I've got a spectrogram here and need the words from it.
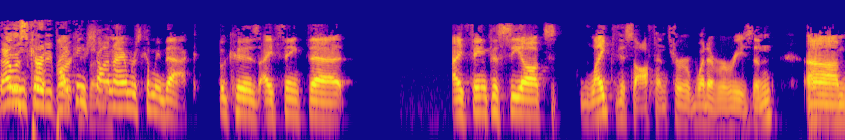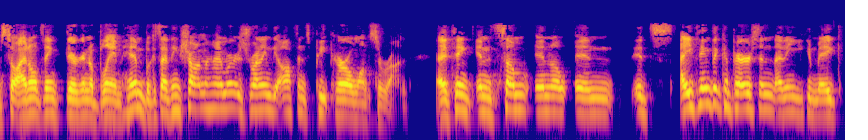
that was I think- Cody Parkey. I think by the way. Schottenheimer's coming back because I think that I think the Seahawks like this offense for whatever reason. Um, so I don't think they're going to blame him because I think Schottenheimer is running the offense Pete Carroll wants to run. I think in some in a, in it's I think the comparison I think you can make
